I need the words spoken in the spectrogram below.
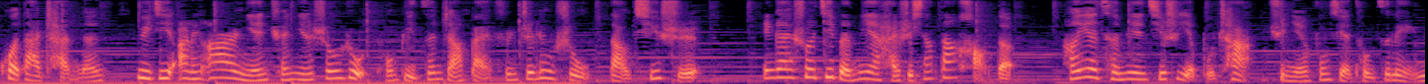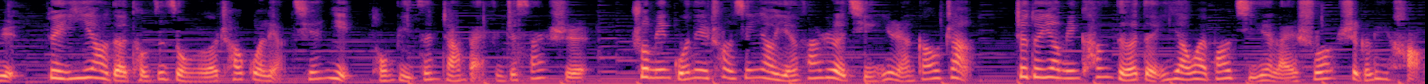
扩大产能，预计二零二二年全年收入同比增长百分之六十五到七十。应该说基本面还是相当好的，行业层面其实也不差。去年风险投资领域对医药的投资总额超过两千亿，同比增长百分之三十，说明国内创新药研发热情依然高涨，这对药明康德等医药外包企业来说是个利好。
